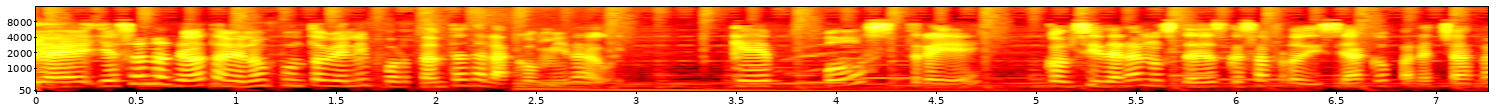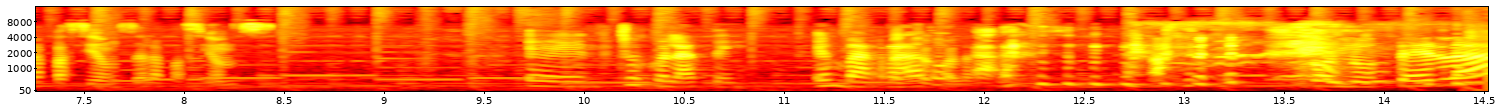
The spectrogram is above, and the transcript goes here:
Güey, y eso nos lleva también a un punto bien importante de la comida, güey. ¿Qué postre consideran ustedes que es afrodisíaco para echar la pasión de la pasión? El chocolate embarrado. chocolate. Con Nutella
